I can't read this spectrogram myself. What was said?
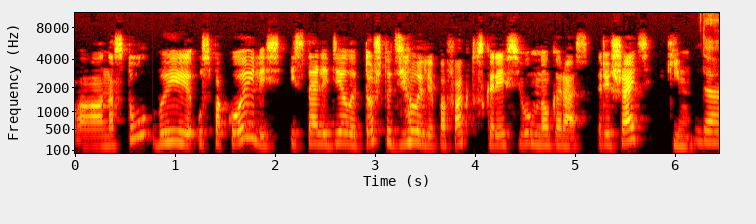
э, на стул, вы успокоились и стали делать то, что делали по факту, скорее всего, много раз. Решать ким. Да.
